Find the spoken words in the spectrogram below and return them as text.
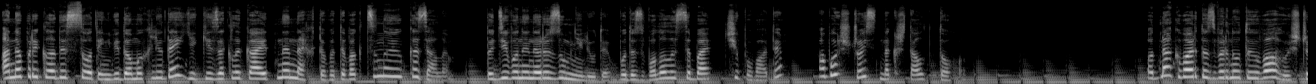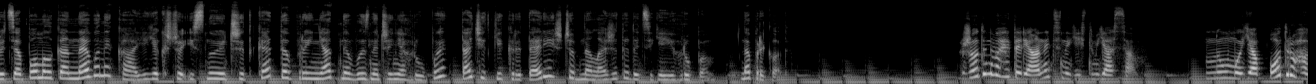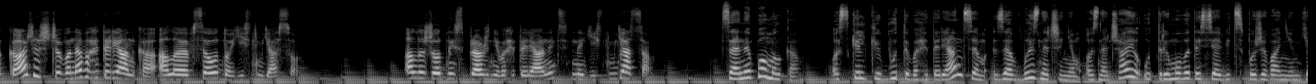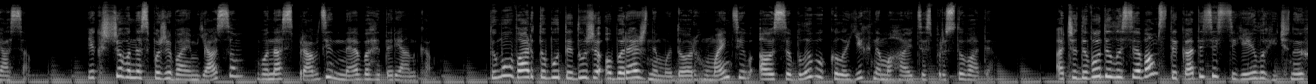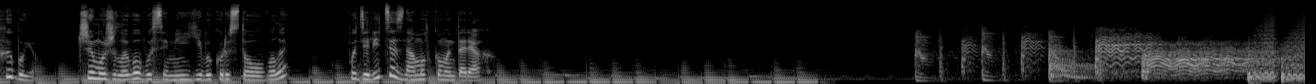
А на приклади сотень відомих людей, які закликають не нехтувати вакциною, казали: тоді вони нерозумні люди, бо дозволили себе чіпувати або щось на кшталт того. Однак варто звернути увагу, що ця помилка не виникає, якщо існує чітке та прийнятне визначення групи та чіткі критерії, щоб належати до цієї групи. Наприклад, жоден вегетаріанець не їсть м'яса. Ну, моя подруга каже, що вона вегетаріанка, але все одно їсть м'ясо. Але жодний справжній вегетаріанець не їсть м'яса. Це не помилка, оскільки бути вегетаріанцем за визначенням означає утримуватися від споживання м'яса. Якщо вона споживає м'ясо, вона справді не вегетаріанка. Тому варто бути дуже обережними до аргументів, а особливо коли їх намагаються спростувати. А чи доводилося вам стикатися з цією логічною хибою? Чи, можливо, ви самі її використовували? Поділіться з нами в коментарях. you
